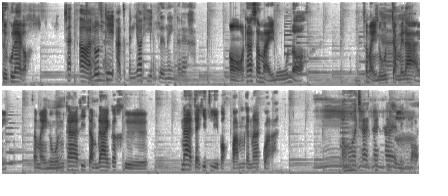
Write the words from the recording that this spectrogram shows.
ซื้อคู่แรกเหรอใช่อ่าใช่รุ่นใช่ที่อาจจะเป็นยอดฮิตหรืออะไรก็ได้ค่ะ อ๋อ ถ้าสมัยนู้นเหรออืมสมัยนู้นใช่จำไม่ได้ สมัยนู้นถ้าที่จำได้ก็คือ น่าจะฮิตรีบอกปั๊มกันมากกว่าอืมอ๋อใช่ใช่ใช่อืมลิงบอก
